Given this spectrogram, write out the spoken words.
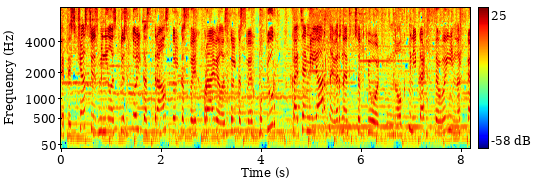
Это сейчас все изменилось, плюс столько стран, столько своих правил и столько своих купюр, Хотя миллиард, наверное, это все-таки очень много. Мне кажется, вы немножко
